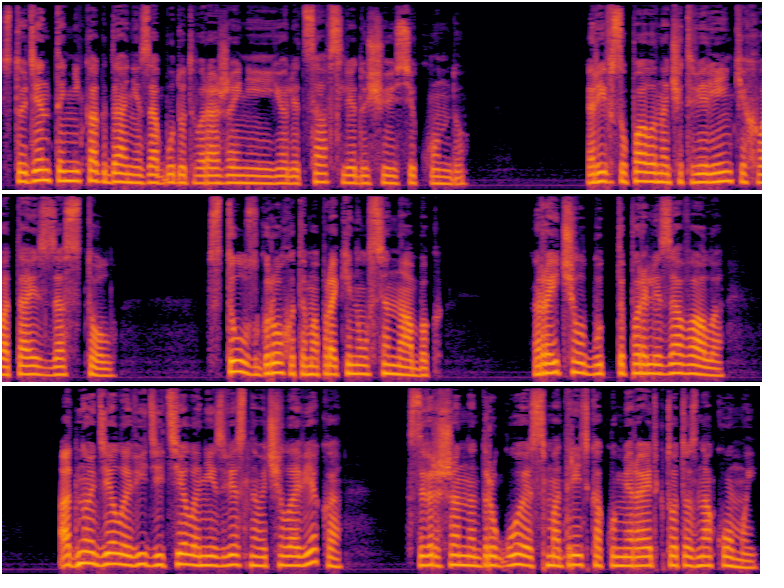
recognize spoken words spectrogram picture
Студенты никогда не забудут выражение ее лица в следующую секунду. Ривс упала на четвереньки, хватаясь за стол. Стул с грохотом опрокинулся на бок. Рэйчел будто парализовала. Одно дело видеть тело неизвестного человека, совершенно другое — смотреть, как умирает кто-то знакомый.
